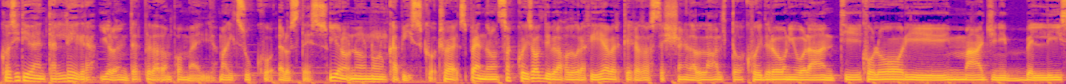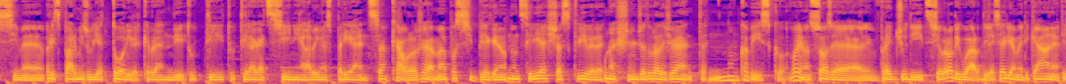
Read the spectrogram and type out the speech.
così diventa allegra. Io l'ho interpretata un po' meglio, ma il succo è lo stesso. Io non, non, non capisco, cioè spendono un sacco di soldi per la fotografia perché ci sono queste scene dall'alto, coi droni volanti, colori, immagini bellissime, risparmi sugli attori perché prendi tutti, tutti i ragazzini alla prima esperienza. Cavolo, cioè, ma è possibile che non, non si riesce a scrivere una sceneggiatura decente? Non capisco. Poi non so se è pregiudizio, però ti guardi le serie americane che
